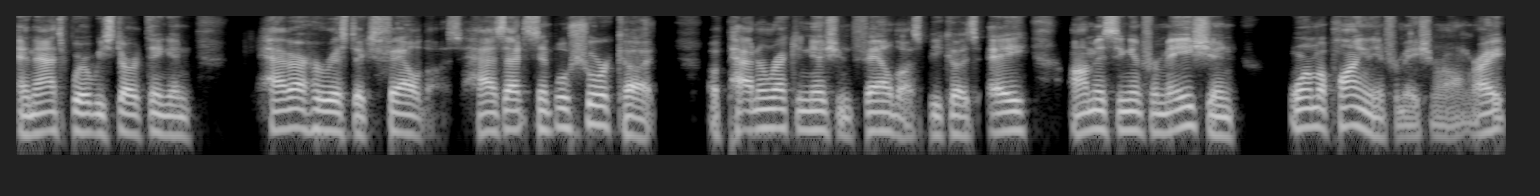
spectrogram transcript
And that's where we start thinking, have our heuristics failed us? Has that simple shortcut of pattern recognition failed us because A, I'm missing information or I'm applying the information wrong, right?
